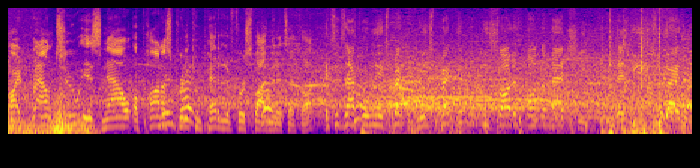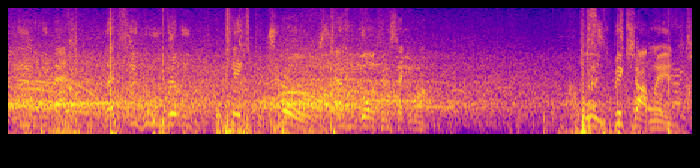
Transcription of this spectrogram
All right, round two is now upon us. Pretty competitive first five minutes, I thought. It's exactly what we expected. We expected when we saw this on the match sheet that these two guys would evenly matched. Let's see who really takes control as we go into the second round. Ooh, big shot lands.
